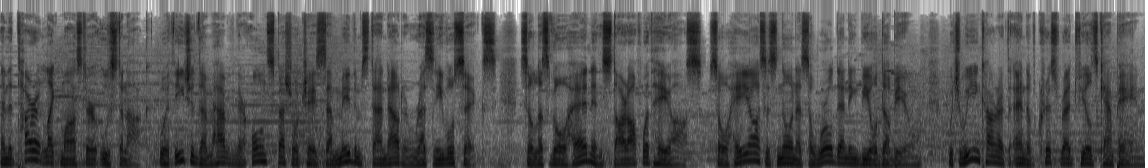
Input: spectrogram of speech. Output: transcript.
and the tyrant-like monster Ustanak, with each of them having their own special traits that made them stand out in Resident Evil 6. So let's go ahead and start off with Chaos. So Chaos is known as the world-ending BOW, which we encounter at the end of Chris Redfield's campaign,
